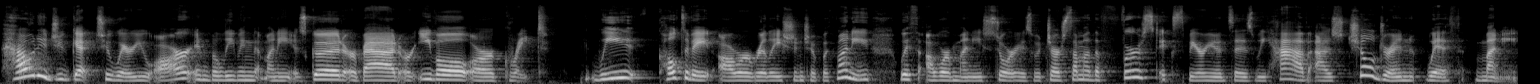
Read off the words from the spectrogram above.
How did you get to where you are in believing that money is good or bad or evil or great? We cultivate our relationship with money with our money stories, which are some of the first experiences we have as children with money.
